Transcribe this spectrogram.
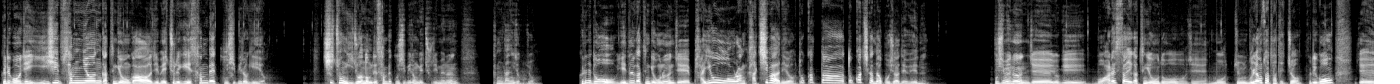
그리고 이제 23년 같은 경우가 이제 매출액이 391억이에요. 시총 2조 원 넘는데 391억 매출이면은 상당히 적죠. 그래도 얘들 같은 경우는 이제 바이오랑 같이 봐야 돼요. 똑같다, 똑같이 간다고 보셔야 돼요. 얘는. 보시면은 이제 여기 뭐 RSI 같은 경우도 이제 뭐 좀 물량수가 다 됐죠. 그리고 이제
